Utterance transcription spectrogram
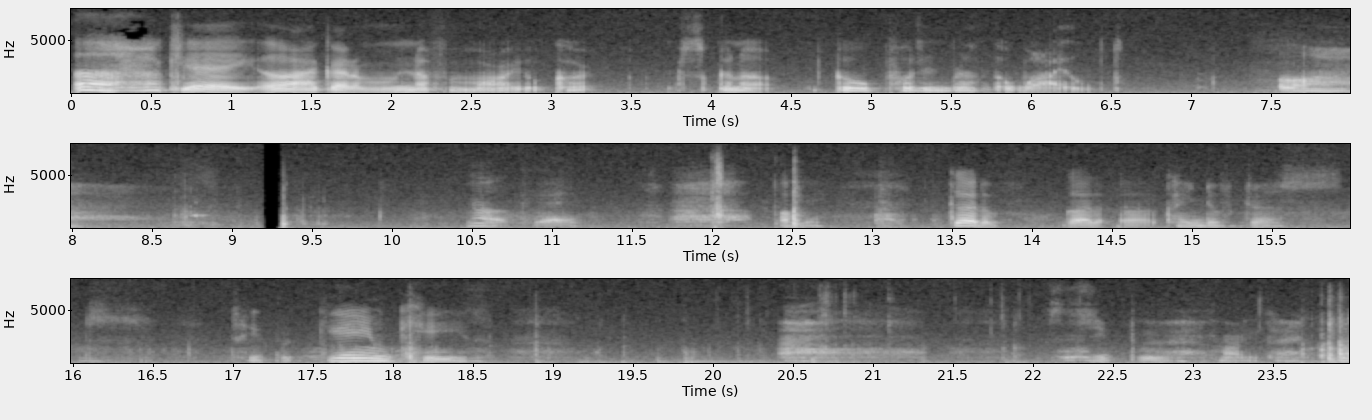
Uh, okay, uh, I got enough Mario Kart. I'm just gonna go put in Breath of the Wild. Uh, okay. Okay. Gotta, gotta, uh, kind of just take the game case. Super Mario Kart. No,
